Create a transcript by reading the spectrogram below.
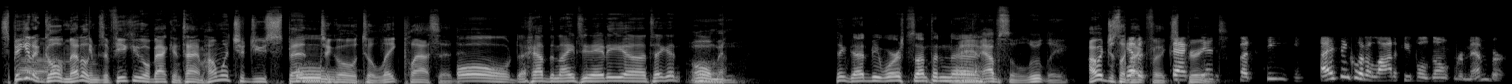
Speaking Uh, of gold medal games, if you could go back in time, how much would you spend to go to Lake Placid? Oh, to have the 1980 uh, ticket, Oh man, I think that'd be worth something. Uh, Man. absolutely. I would just look Yeah, back for the back then- experience. but see, I think what a lot of people don't remember,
